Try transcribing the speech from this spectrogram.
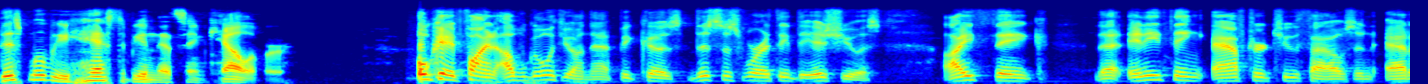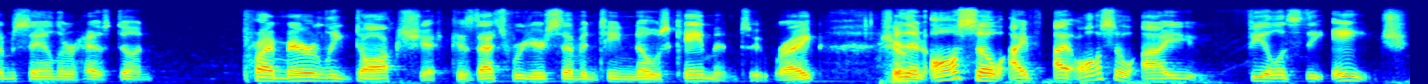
This movie has to be in that same caliber. Okay, fine. I will go with you on that because this is where I think the issue is. I think that anything after 2000, Adam Sandler has done primarily dog shit because that's where your 17 nose came into, right? Sure. And then also, I I also I feel it's the age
